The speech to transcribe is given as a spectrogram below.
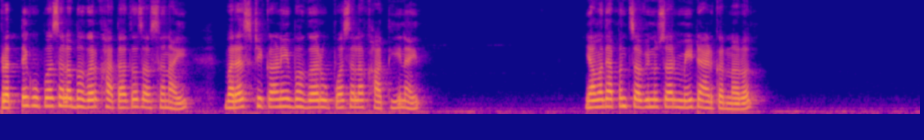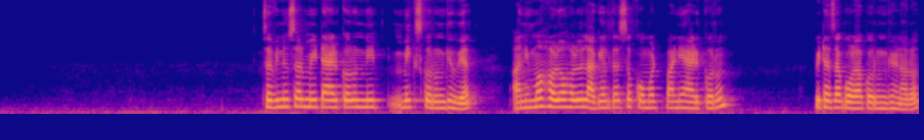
प्रत्येक उपवासाला भगर खातातच असं नाही. बऱ्याच ठिकाणी भगर उपवासाला खातही नाहीत. यामध्ये आपण चवीनुसार मीठ ॲड करणार आहोत. चवीनुसार मीठ ॲड करून नीट मिक्स करून घेऊयात. आणि मग हळूहळू लागेल तसं कोमट पाणी ॲड करून पिठाचा गोळा करून घेणार आहोत.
